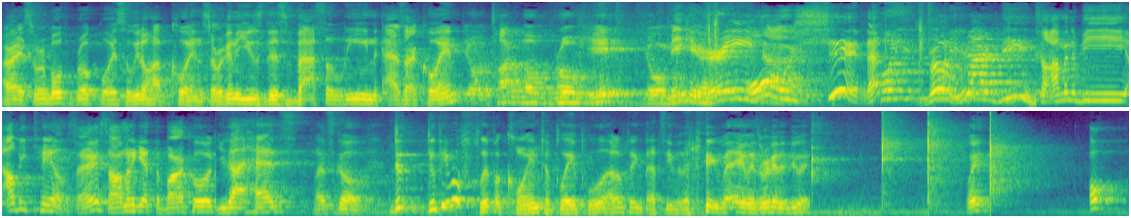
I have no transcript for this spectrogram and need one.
either. Alright, so we're both broke boys, so we don't have coins. So we're gonna use this Vaseline as our coin. Yo, talk about broke hit. Yo, make it rain. Oh shit, that's 20 bro. 25 you're- So I'm gonna be, I'll be tails, alright? So I'm gonna get the barcode. You got heads. Let's go. Do do people flip a coin to play pool? I don't think that's even a thing. But anyways, we're gonna do it. Wait. Oh.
